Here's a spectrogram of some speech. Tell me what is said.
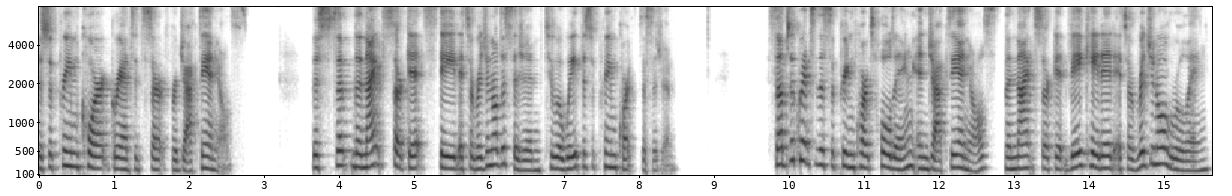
the Supreme Court granted cert for Jack Daniels. The, the Ninth Circuit stayed its original decision to await the Supreme Court's decision. Subsequent to the Supreme Court's holding in Jack Daniels, the Ninth Circuit vacated its original ruling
